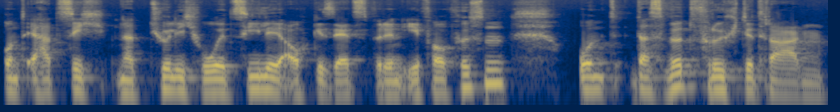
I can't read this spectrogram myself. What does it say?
Und er hat sich natürlich hohe Ziele auch gesetzt für den EV Füssen. Und das wird Früchte tragen.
